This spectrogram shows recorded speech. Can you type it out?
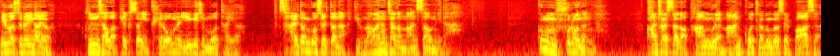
이것으로 인하여 군사와 백성이 괴로움을 이기지 못하여 살던 곳을 떠나 유망하는 자가 많사옵니다. 꿈 후로는 관찰사가 방물에 많고 적은 것을 봐서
